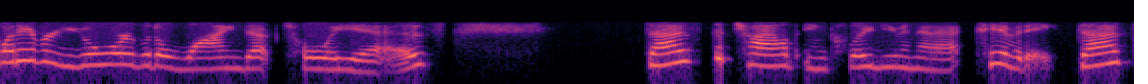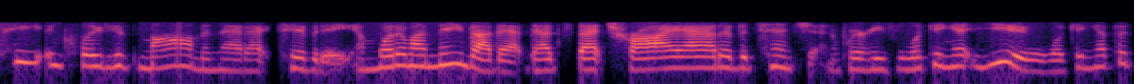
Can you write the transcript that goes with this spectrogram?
whatever your little wind up toy is does the child include you in that activity? Does he include his mom in that activity? And what do I mean by that? That's that triad of attention where he's looking at you, looking at the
